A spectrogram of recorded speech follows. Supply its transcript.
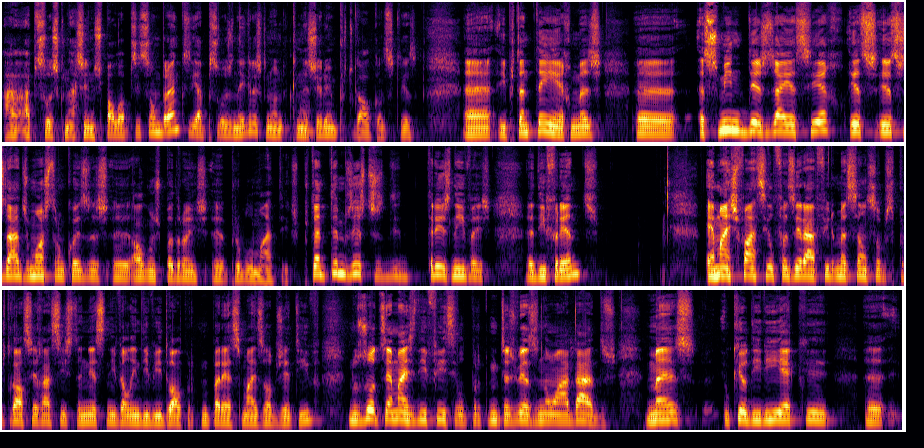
há, há, pessoas que nascem nos Palopes e são brancos e há pessoas negras que, não, que nasceram em Portugal, com certeza. Uh, e portanto tem erro, mas uh, assumindo desde já esse erro, esses, esses dados mostram coisas, uh, alguns padrões problemáticos. Portanto, temos estes três níveis diferentes. É mais fácil fazer a afirmação sobre se Portugal ser racista nesse nível individual porque me parece mais objetivo. Nos outros é mais difícil porque muitas vezes não há dados, mas o que eu diria é que, uh,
